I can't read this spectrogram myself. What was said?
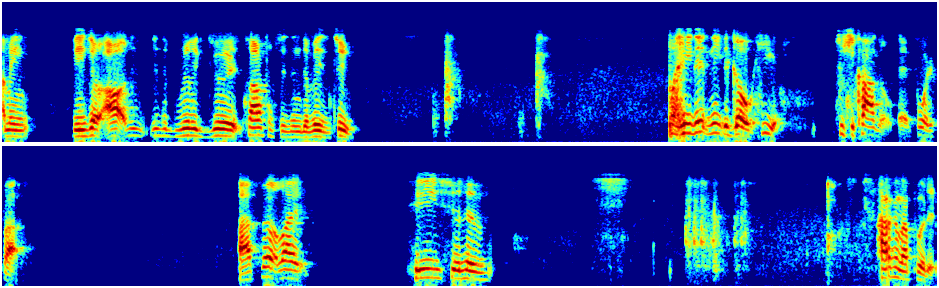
I mean, these are all these are really good conferences in Division Two. But he didn't need to go here to Chicago at 45. I felt like he should have. How can I put it?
